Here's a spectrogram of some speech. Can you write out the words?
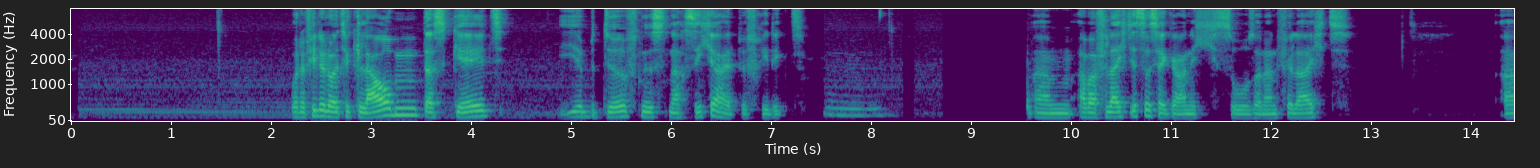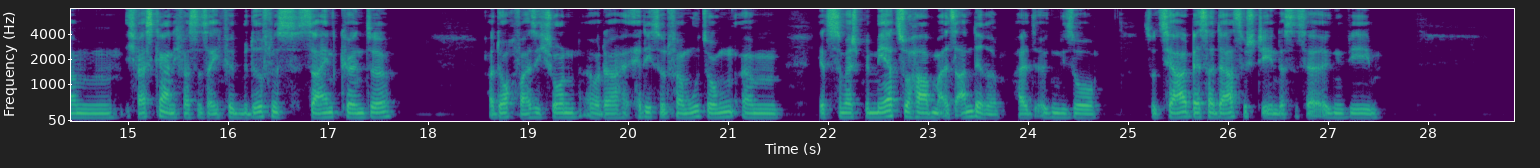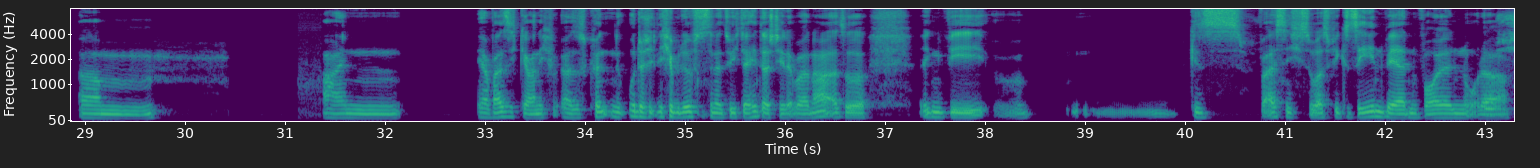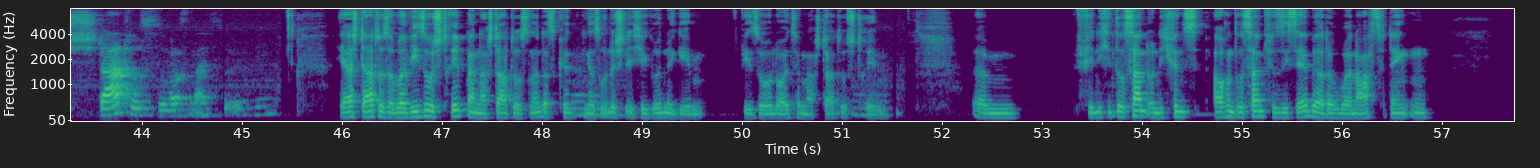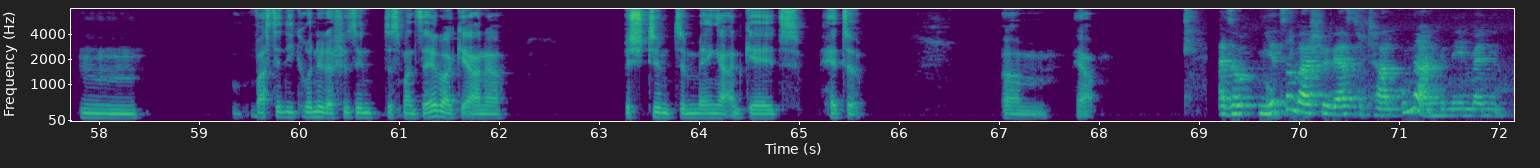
oder viele Leute glauben, dass Geld ihr Bedürfnis nach Sicherheit befriedigt. Mhm. Ähm, aber vielleicht ist das ja gar nicht so, sondern vielleicht, ähm, ich weiß gar nicht, was das eigentlich für ein Bedürfnis sein könnte. Ja, doch, weiß ich schon, oder hätte ich so eine Vermutung, ähm, jetzt zum Beispiel mehr zu haben als andere, halt irgendwie so sozial besser dazustehen. Das ist ja irgendwie ähm, ein, ja, weiß ich gar nicht, also es könnten unterschiedliche Bedürfnisse natürlich dahinter stehen, aber ne, also irgendwie, äh, weiß nicht, sowas wie gesehen werden wollen oder. Status, sowas meinst du irgendwie? Ja, Status, aber wieso strebt man nach Status? Ne? Das könnten mhm. ganz unterschiedliche Gründe geben, wieso Leute nach Status streben. Mhm. Ähm, finde ich interessant und ich finde es auch interessant für sich selber darüber nachzudenken, mh, hm, was denn die Gründe dafür sind, dass man selber gerne bestimmte Menge an Geld hätte. Ähm, ja. Also mir zum Beispiel wäre es total unangenehm, wenn,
